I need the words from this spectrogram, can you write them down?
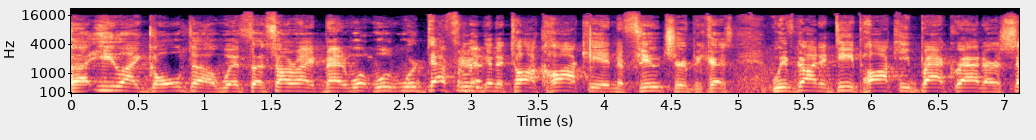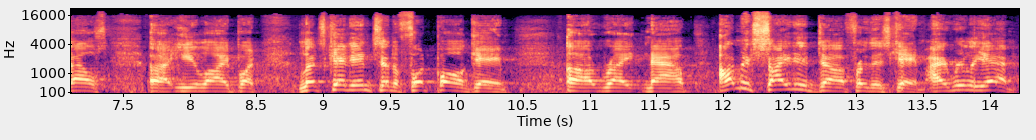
Uh, Eli Gold uh, with us. All right, man. we we are definitely going to talk hockey in the future because we've got a deep hockey background ourselves, uh, Eli. But let's get into the football game uh, right now. I'm excited uh, for this game. I really am.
